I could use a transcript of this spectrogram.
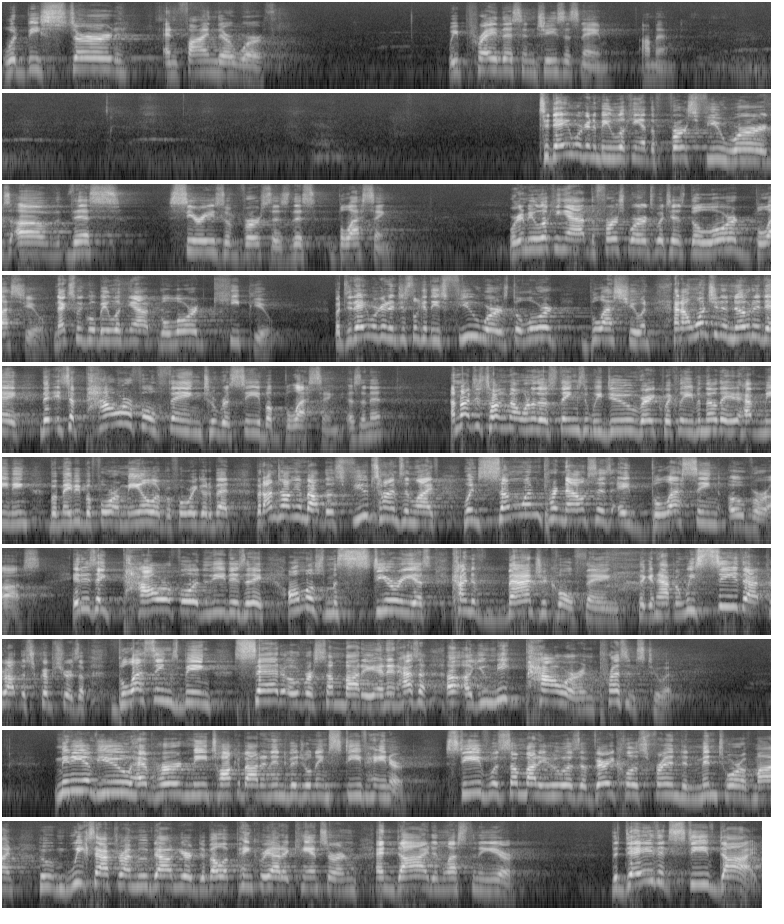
would be stirred and find their worth. We pray this in Jesus' name. Amen. Today, we're going to be looking at the first few words of this series of verses, this blessing. We're going to be looking at the first words, which is the Lord bless you. Next week, we'll be looking at the Lord keep you. But today, we're going to just look at these few words the Lord bless you. And, and I want you to know today that it's a powerful thing to receive a blessing, isn't it? I'm not just talking about one of those things that we do very quickly, even though they have meaning, but maybe before a meal or before we go to bed. But I'm talking about those few times in life when someone pronounces a blessing over us. It is a powerful, indeed, is a almost mysterious, kind of magical thing that can happen. We see that throughout the scriptures of blessings being said over somebody, and it has a, a, a unique power and presence to it. Many of you have heard me talk about an individual named Steve Hayner. Steve was somebody who was a very close friend and mentor of mine who, weeks after I moved out here, developed pancreatic cancer and, and died in less than a year. The day that Steve died,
